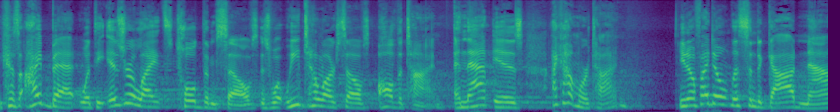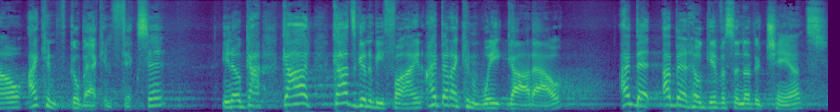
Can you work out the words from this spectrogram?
Because I bet what the Israelites told themselves is what we tell ourselves all the time, and that is, I got more time. You know, if I don't listen to God now, I can go back and fix it. You know, God, God, God's gonna be fine. I bet I can wait God out. I bet, I bet he'll give us another chance.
